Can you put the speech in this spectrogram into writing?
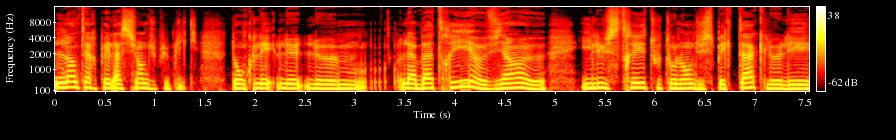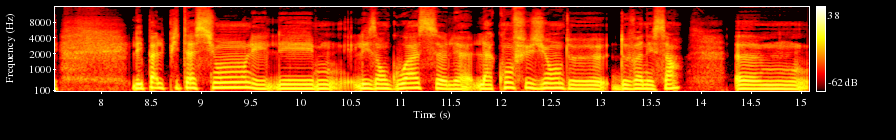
l'interpellation du public. Donc le, la batterie euh, vient euh, illustrer tout au long du spectacle les, les palpitations, les, les, les angoisses, la, la confusion de, de Vanessa. Euh,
